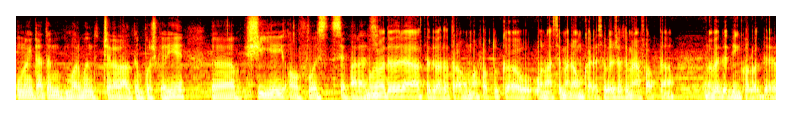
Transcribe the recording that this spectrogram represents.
unul intrat în mormânt, celălalt în pușcărie uh, și ei au fost separați. Din punct de vedere, asta e adevărata traumă, faptul că un asemenea om care să vede asemenea faptă nu vede dincolo de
